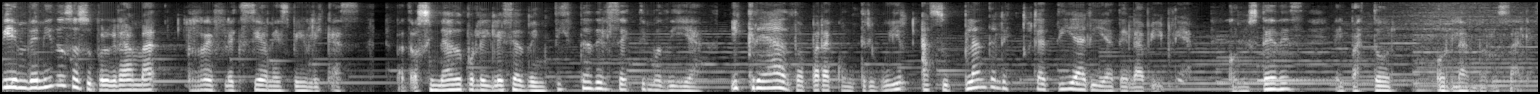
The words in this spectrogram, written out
Bienvenidos a su programa Reflexiones Bíblicas, patrocinado por la Iglesia Adventista del Séptimo Día y creado para contribuir a su plan de lectura diaria de la Biblia. Con ustedes, el pastor Orlando Rosales.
